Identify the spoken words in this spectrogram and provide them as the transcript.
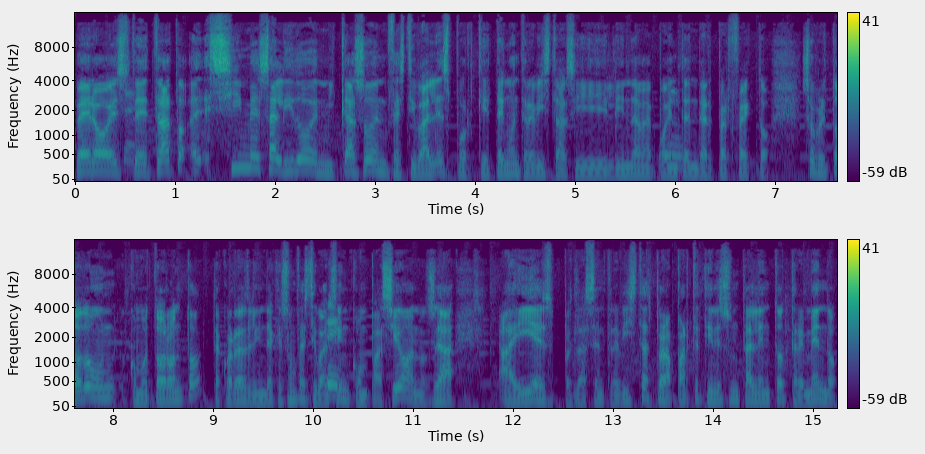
Pero este sí. trato, eh, sí me he salido en mi caso en festivales porque tengo entrevistas y Linda me puede entender perfecto. Sobre todo un como Toronto, ¿te acuerdas Linda que es un festival Sí. sin compasión? O sea, ahí es pues las entrevistas, pero aparte tienes un talento tremendo.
